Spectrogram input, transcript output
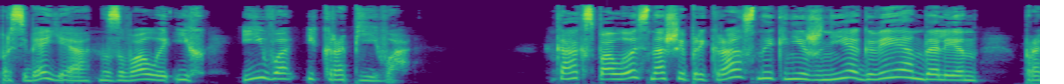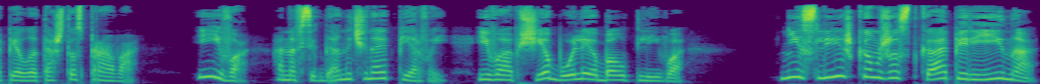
Про себя я называла их Ива и Крапива. «Как спалось нашей прекрасной княжне Гвендолин!» — пропела та, что справа. «Ива, она всегда начинает первой, и вообще более болтлива, не слишком жестка перина.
